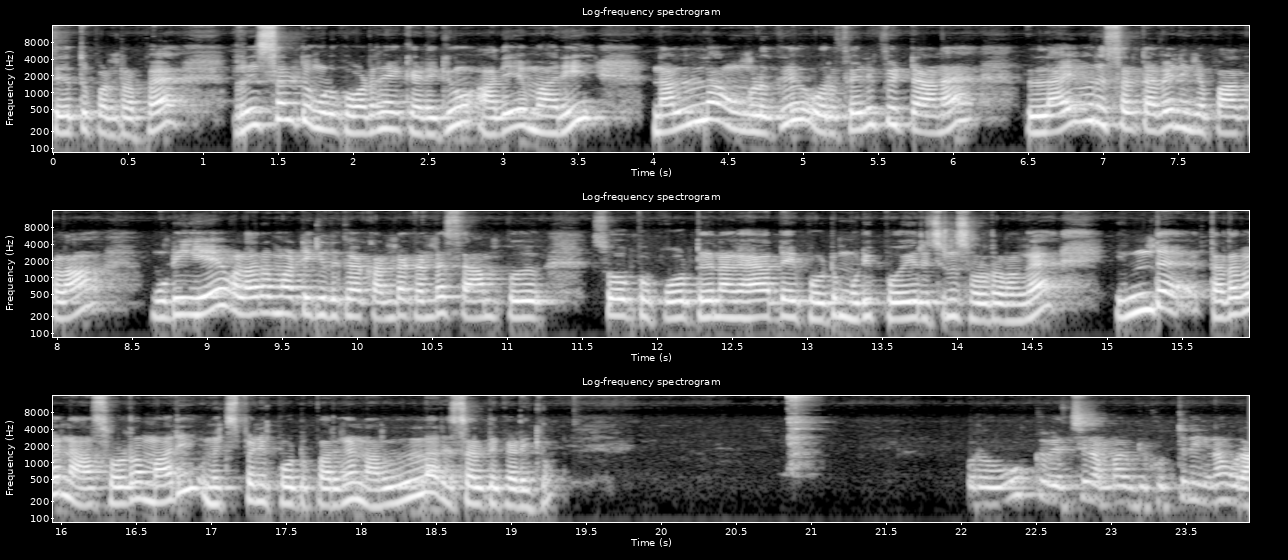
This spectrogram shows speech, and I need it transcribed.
சேர்த்து பண்ணுறப்ப ரிசல்ட் உங்களுக்கு உடனே கிடைக்கும். அதே மாதிரி நல்லா உங்களுக்கு ஒரு பெனிஃபிட்டான லைவ் ரிசல்ட்டாகவே நீங்கள் பார்க்கலாம். முடியே வளர மாட்டேங்குதுக்கா. கண்ட கண்ட ஷாம்பு சோப்பு போட்டு நாங்கள் ஹேர் டை போட்டு முடி போயிருச்சுன்னு சொல்கிறவங்க இந்த தடவை நான் சொல்கிற மாதிரி மிக்ஸ் பண்ணி போட்டு பாருங்கள் நல்ல ரிசல்ட்டு கிடைக்கும். ஒரு ஊக்கு வச்சு நம்ம இப்படி குத்துனீங்கன்னா ஒரு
